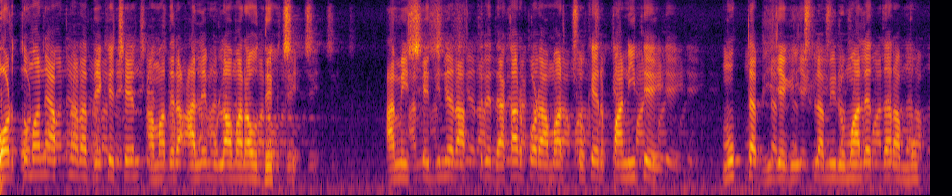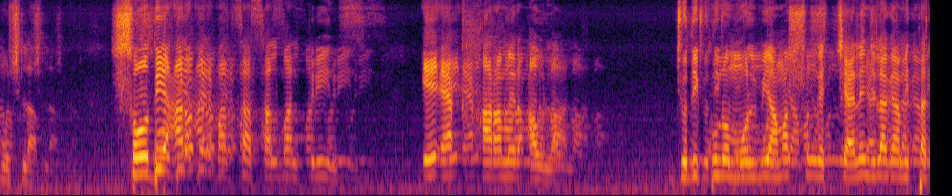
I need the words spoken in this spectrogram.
বর্তমানে আপনারা দেখেছেন, আমাদের আলেম উলামারাও দেখছে। আমি সেদিনে রাত্রে দেখার পর আমার চোখের পানিতে মুখটা ভিজে গিয়েছিল, আমি রুমালের দ্বারা মুখ মুছলাম। সৌদি আরবের বাদশাহ সালমান প্রিন্স, এ এক হারামের আওলা। যদি কোনো মলবি আমার সঙ্গে চ্যালেঞ্জ লাগে, আমি তার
